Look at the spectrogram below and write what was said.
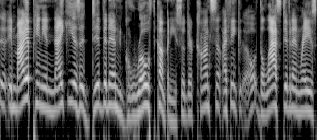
Uh, in my opinion, Nike is a dividend growth company. So they're constant. I think oh, the last dividend raise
